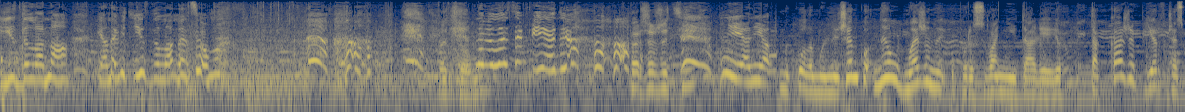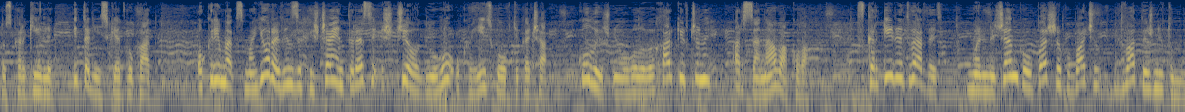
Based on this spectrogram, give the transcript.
їздила на я навіть їздила на цьому На чому? на велосипеді. Перше в житті? Ні, ні. Микола Мельниченко не обмежений у пересуванні Італією. Так каже П'єр Фческо Скаркілі, італійський адвокат. Окрім екс-майора, він захищає інтереси ще одного українського втікача, колишнього голови Харківщини Арсена Авакова. Скаркілі твердить, Мельниченко вперше побачив два тижні тому.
